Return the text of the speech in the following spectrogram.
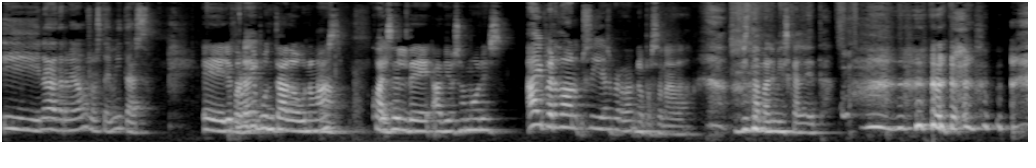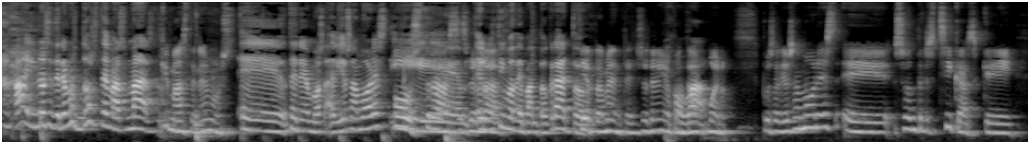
Y nada, terminamos los temitas. Eh, yo tengo ahí. aquí apuntado uno más, Ah, que ¿cuál? es el de Adiós Amores. Ay, perdón, sí, es verdad. No pasa nada. Está mal mi escaleta. Ay, no, si tenemos dos temas más. ¿Qué más tenemos? Eh, tenemos Adiós Amores y Ostras, el último de Pantocrator. Ciertamente, eso tenía que apuntar. Bueno, pues Adiós Amores eh, son tres chicas que,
